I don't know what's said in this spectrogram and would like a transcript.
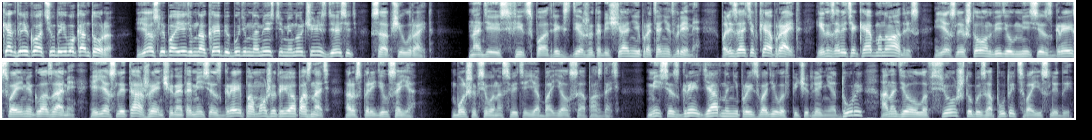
«Как далеко отсюда его контора?» «Если поедем на кэбе, будем на месте минут через десять», — сообщил Райт. Надеюсь, Фицпатрик сдержит обещание и протянет время. Полезайте в кэб, Райт, и назовите кэбману адрес. Если что, он видел миссис Грей своими глазами, и если та женщина — это миссис Грей, поможет ее опознать», — распорядился я. Больше всего на свете я боялся опоздать. Миссис Грей явно не производила впечатления дуры, она делала все, чтобы запутать свои следы.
